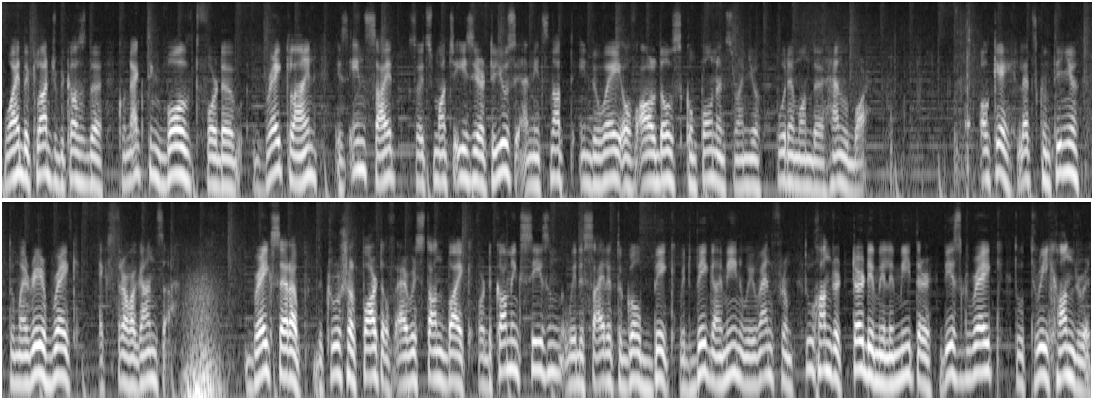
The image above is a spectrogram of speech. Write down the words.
Why the clutch? Because the connecting bolt for the brake line is inside, so it's much easier to use and it's not in the way of all those components when you put them on the handlebar. Okay, let's continue to my rear brake extravaganza. Brake setup, the crucial part of every stunt bike. For the coming season we decided to go big. With big I mean we went from 230mm disc brake to 300.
